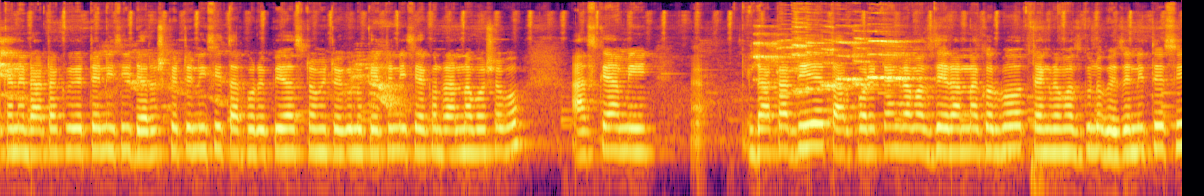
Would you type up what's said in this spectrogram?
এখানে ডাটা কেটে নিছি, ঢেঁড়স কেটে নিছি, তারপরে পেঁয়াজ, টমেটো এগুলো কেটে নিছি, এখন রান্না বসাবো। আজকে আমি ডাটা দিয়ে তারপরে ট্যাংরা মাছ দিয়ে রান্না করব। ট্যাংরা মাছগুলো ভেজে নিতেছি।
